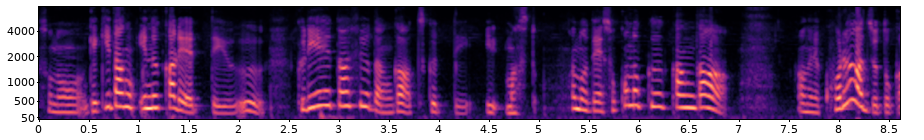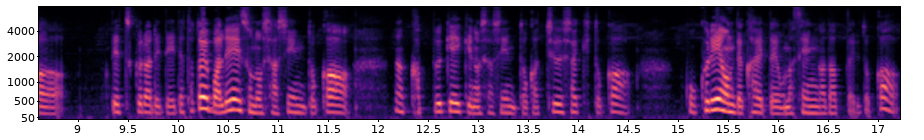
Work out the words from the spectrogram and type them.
その劇団犬カレーっていうクリエイター集団が作っていますと。なのでそこの空間があのねコラージュとかで作られていて例えばレースの写真とかなんかカップケーキの写真とか注射器とかこうクレヨンで描いたような線画だったりとか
